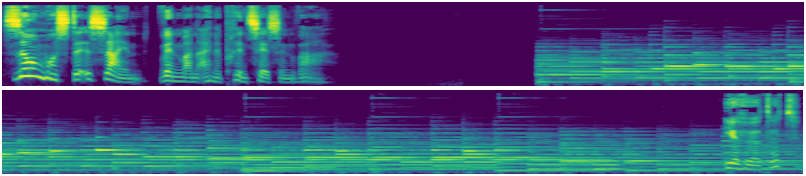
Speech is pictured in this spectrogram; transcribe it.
So musste es sein, wenn man eine Prinzessin war. Ihr hörtet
